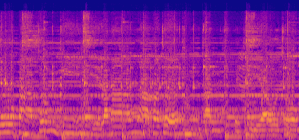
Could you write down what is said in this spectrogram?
ยู่ปากชมนี่ละนาขอเชิญท่านไปเที่ยวชม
